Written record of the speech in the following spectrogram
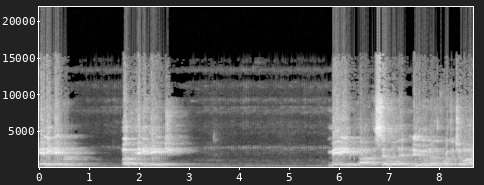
Any neighbor of any age may uh, assemble at noon on the 4th of July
